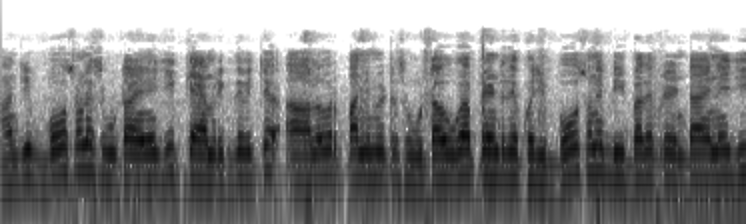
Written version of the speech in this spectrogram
ਹਾਂਜੀ, ਬਹੁਤ ਸੋਹਣੇ ਸੂਟ ਆਏ ਨੇ ਜੀ, ਕੈਮਰਿਕ ਦੇ ਵਿੱਚ ਆਲ ਓਵਰ 5 ਮੀਟਰ ਸੂਟ ਆਊਗਾ। ਪ੍ਰਿੰਟ ਦੇਖੋ ਜੀ, ਬਹੁਤ ਸੋਹਣੇ ਬੀਬਾ ਦੇ ਪ੍ਰਿੰਟ ਆਏ ਨੇ ਜੀ।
